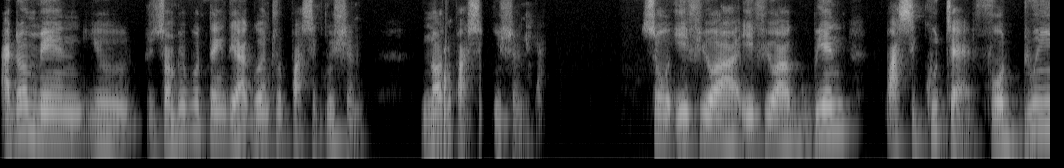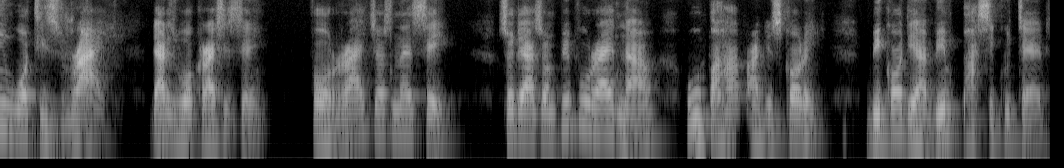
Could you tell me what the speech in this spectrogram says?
I don't mean you, some people think they are going through persecution, not persecution. So if you are if you are being persecuted for doing what is right, that is what Christ is saying. For righteousness' sake. So there are some people right now who perhaps are discouraged because they are being persecuted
